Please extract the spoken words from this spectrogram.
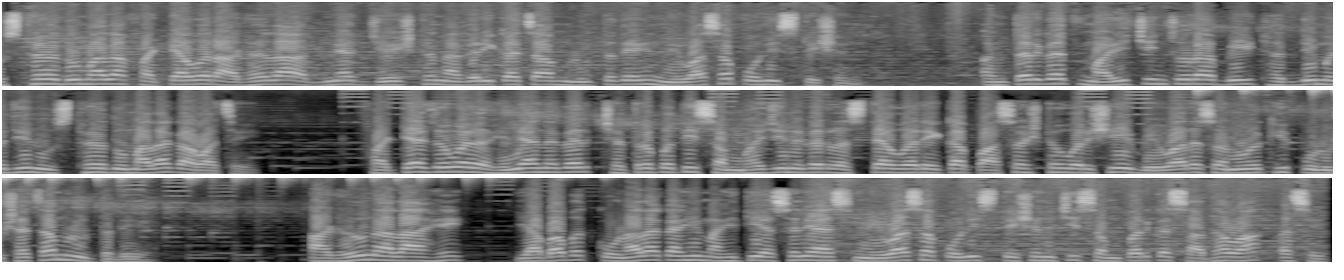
उस्थळदुमाला फाट्यावर आढळला अज्ञात ज्येष्ठ नागरिकाचा मृतदेह निवासा पोलीस स्टेशन. अंतर्गत माळीचिंचोरा बीट हद्दीमधील उस्थळदुमाला गावाचे. फाट्याजवळ अहिल्यानगर छत्रपती संभाजीनगर रस्त्यावर एका पासष्ट वर्षीय बेवारस अनोळखी पुरुषाचा मृतदेह. आढळून आला आहे याबाबत कोणाला काही माहिती असल्यास निवासा पोलीस स्टेशनची संपर्क साधावा असेल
